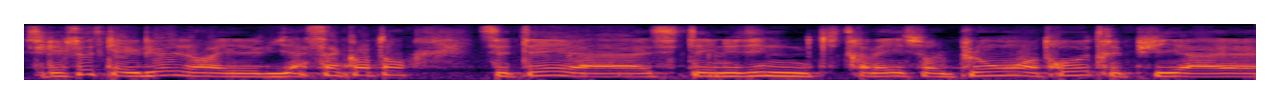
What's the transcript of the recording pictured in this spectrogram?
C'est quelque chose qui a eu lieu il y a 50 ans. C'était euh, c'était une usine qui travaillait sur le plomb entre autres et puis euh,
